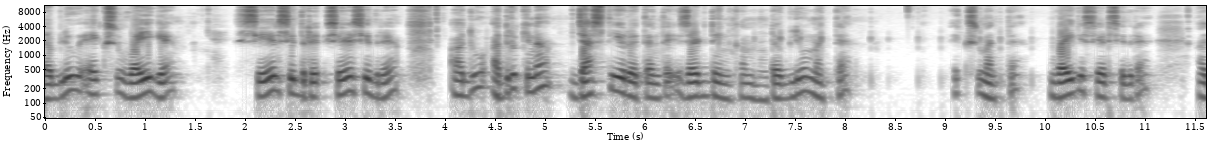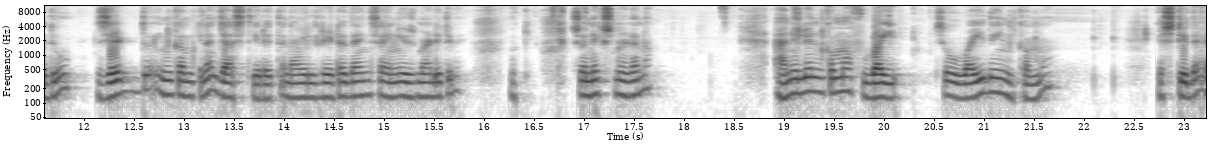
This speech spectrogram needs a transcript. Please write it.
W X ವೈಗೆ ಸೇರಿಸಿದ್ರೆ, ಸೇರಿಸಿದರೆ ಅದು ಅದಕ್ಕಿಂತ ಜಾಸ್ತಿ ಇರುತ್ತೆ ಅಂತೆ ಝೆಡ್ ಇನ್ಕಮ್ ಡಬ್ಲ್ಯೂ ಮತ್ತು ಎಕ್ಸ್ ಮತ್ತು ವೈಗೆ ಸೇರಿಸಿದರೆ ಅದು ಝಡ್ದು ಇನ್ಕಮ್ಗಿಂತ ಜಾಸ್ತಿ ಇರುತ್ತೆ. ನಾವಿಲ್ಲಿ ಗ್ರೇಟರ್ ದ್ಯಾನ್ ಸೈನ್ ಯೂಸ್ ಮಾಡಿದ್ದೀವಿ ಓಕೆ ಸೊ ನೆಕ್ಸ್ಟ್ ನೋಡೋಣ. Annual income of Y so ವೈದು ಇನ್ಕಮ್ಮು ಎಷ್ಟಿದೆ?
